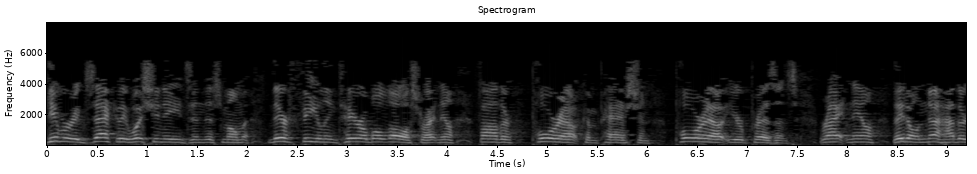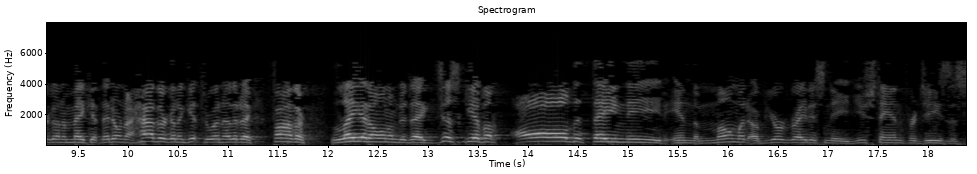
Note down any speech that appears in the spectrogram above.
Give her exactly what she needs in this moment. They're feeling terrible loss right now. Father, pour out compassion, pour out your presence. Right now, they don't know how they're going to make it. They don't know how they're going to get through another day. Father, lay it on them today. Just give them all that they need in the moment of your greatest need. You stand for Jesus,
